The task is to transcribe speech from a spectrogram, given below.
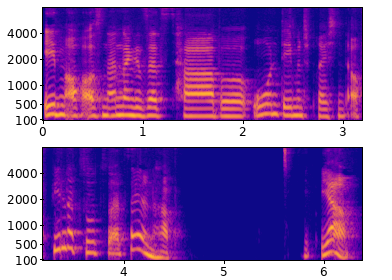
eben auch auseinandergesetzt habe und dementsprechend auch viel dazu zu erzählen habe. Ja,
